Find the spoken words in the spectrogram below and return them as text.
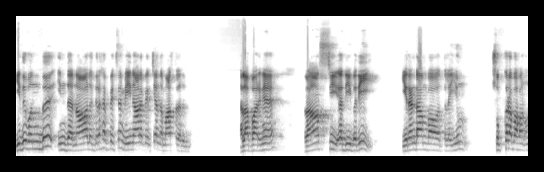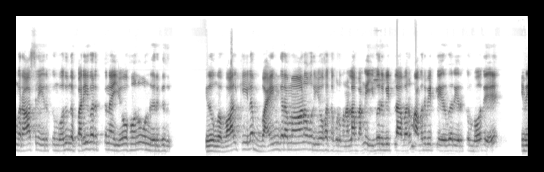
இது வந்து இந்த நாலு கிரக பயிற்சி தான் மெயினான பயிற்சி அந்த மாசத்துல இருக்குது. நல்லா பாருங்க. ராசி அதிபதி இரண்டாம் பாவத்திலையும் சுக்கர பகவான் உங்க ராசியில இருக்கும்போது இந்த பரிவர்த்தனை யோகம்னு ஒண்ணு இருக்குது. இது உங்க வாழ்க்கையில பயங்கரமான ஒரு யோகத்தை கொடுக்கும். நல்லா பாருங்க இவர் வீட்டுல அவரும் அவர் வீட்டுல இருவர் இருக்கும்போது இது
